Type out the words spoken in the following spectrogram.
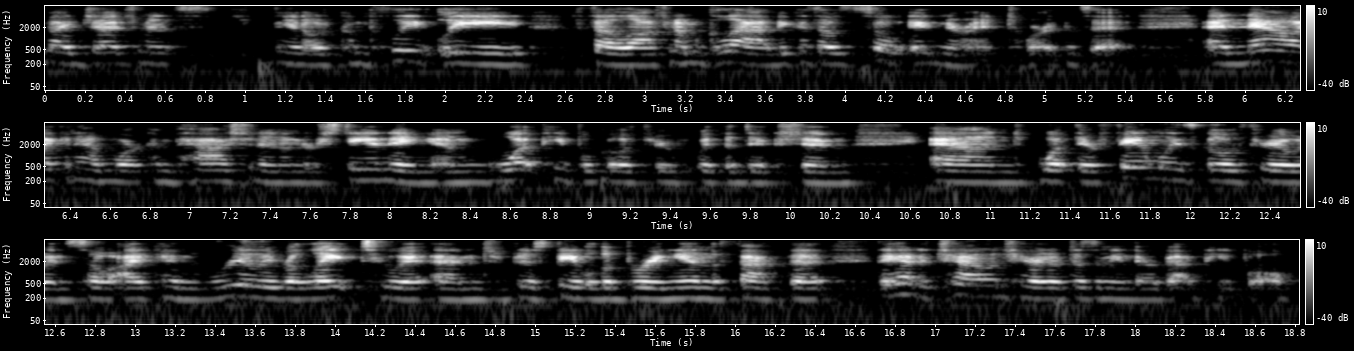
my judgments you know, completely fell off. And I'm glad because I was so ignorant towards it. And now I can have more compassion and understanding and what people go through with addiction and what their families go through. And so I can really relate to it and just be able to bring in the fact that they had a challenge here. That doesn't mean they're bad people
